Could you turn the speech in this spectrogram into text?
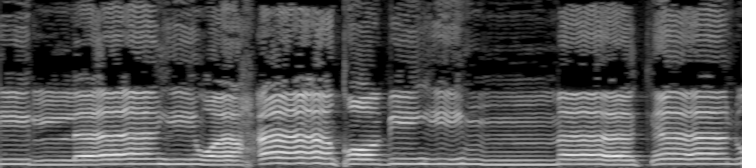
الله وحاق بهم ما كانوا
